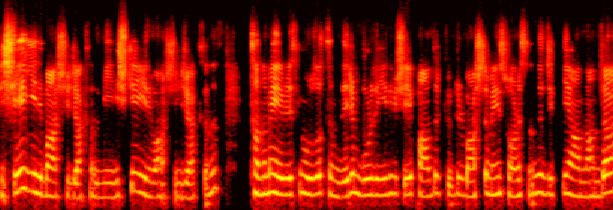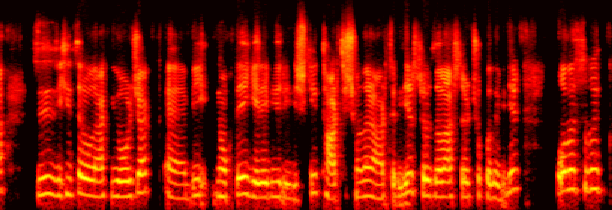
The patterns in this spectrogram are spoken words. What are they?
bir şeye yeni başlayacaksanız, bir ilişkiye yeni başlayacaksanız tanıma evresini uzatın derim. Burada yeni bir şeye paldır küldür başlamayın. Sonrasında ciddi anlamda sizi zihinsel olarak yoracak e, bir noktaya gelebilir ilişki. Tartışmalar artabilir, söz dalaşları çok olabilir. Olasılık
